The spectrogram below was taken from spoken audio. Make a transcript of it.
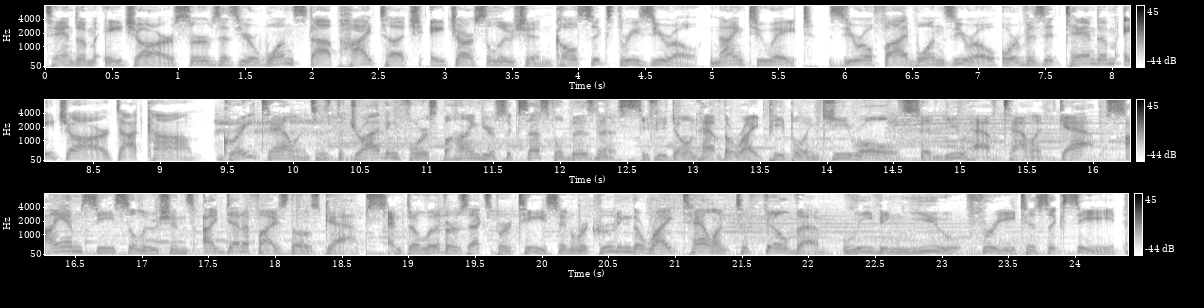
Tandem HR serves as your one stop high touch HR solution. Call 630 928 0510 or visit tandemhr.com. Great talent is the driving force behind your successful business. If you don't have the right people in key roles, then you have talent gaps. IMC Solutions identifies those gaps and delivers expertise in recruiting the right talent to fill them, leaving you free to succeed.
